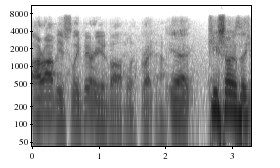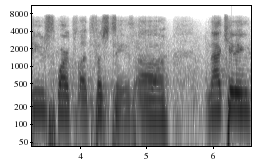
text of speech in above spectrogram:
are obviously very involved with right now. Yeah. Keisean is a huge spark plug for special teams. Uh, not kidding.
